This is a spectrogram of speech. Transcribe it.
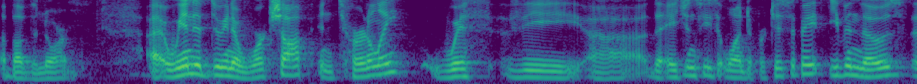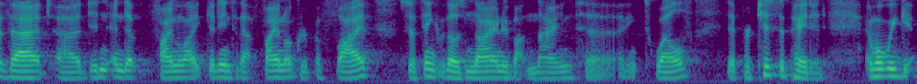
above the norm. Uh, we ended up doing a workshop internally with the, uh, the agencies that wanted to participate, even those that uh, didn't end up finally getting to that final group of five. So think of those nine, about nine to I think 12 that participated. And what we get,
